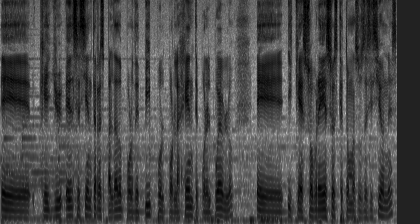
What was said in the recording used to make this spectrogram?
eh, que él se siente respaldado por the people, por la gente, por el pueblo, eh, y que sobre eso es que toma sus decisiones,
